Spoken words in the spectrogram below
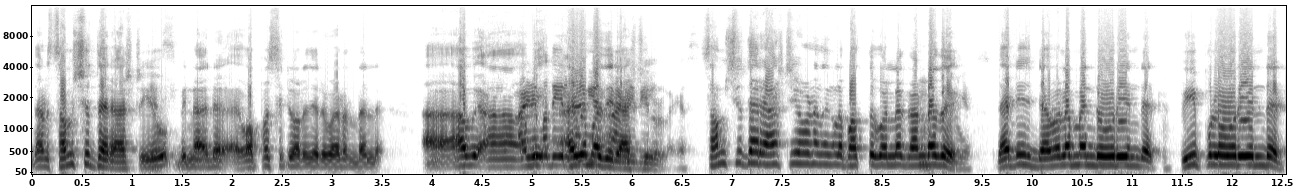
എന്താണ് സംശുദ്ധ രാഷ്ട്രീയവും പിന്നെ അതിന്റെ ഓപ്പോസിറ്റ് പറഞ്ഞൊരു വേർഡുണ്ടല്ലോ അഴിമതിയിൽ അഴിമതി രാഷ്ട്രീയമുള്ള. സംശുദ്ധ രാഷ്ട്രീയമാണ് നിങ്ങൾ പത്ത് കൊല്ലം കണ്ടത്. That is development oriented people oriented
